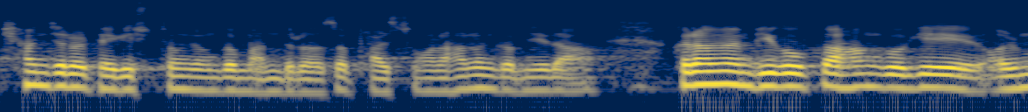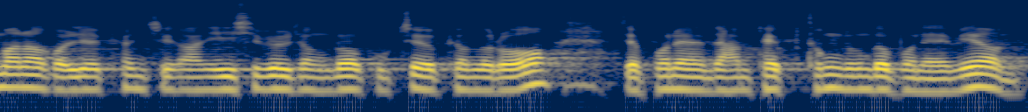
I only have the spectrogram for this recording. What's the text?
편지를 120통 정도 만들어서 발송을 하는 겁니다. 그러면 미국과 한국이 얼마나 걸려 편지가 한 20일 정도 국제우편으로 이제 보내는데 한 100통 정도 보내면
